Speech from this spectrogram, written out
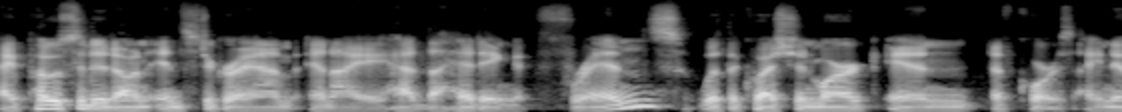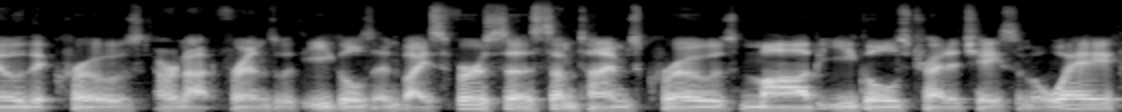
I posted it on Instagram and I had the heading friends with a question mark. And of course, I know that crows are not friends with eagles and vice versa. Sometimes crows mob eagles, try to chase them away.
